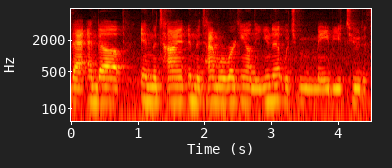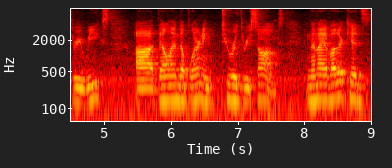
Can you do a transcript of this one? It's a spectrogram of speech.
that end up in the time in the time we're working on the unit, which may be two to three weeks, uh, they'll end up learning two or three songs. And then I have other kids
